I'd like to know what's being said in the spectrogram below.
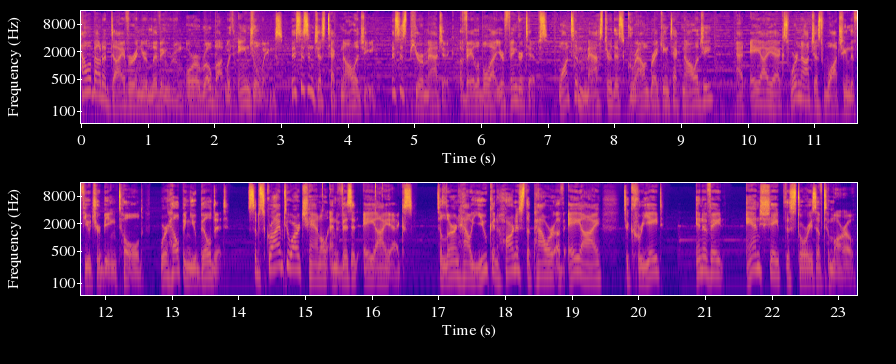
How about a diver in your living room or a robot with angel wings? This isn't just technology, this is pure magic, available at your fingertips. Want to master this groundbreaking technology? At AIX, we're not just watching the future being told, we're helping you build it. Subscribe to our channel and visit AIX to learn how you can harness the power of AI to create, innovate, and shape the stories of tomorrow.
